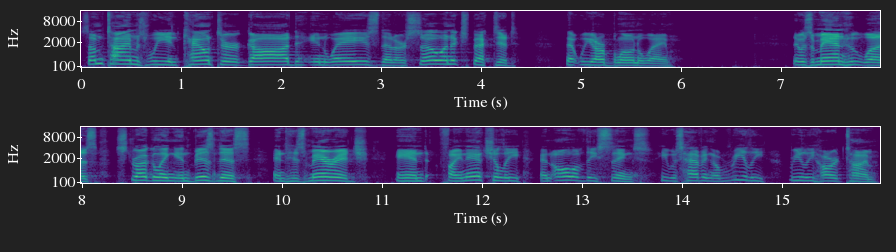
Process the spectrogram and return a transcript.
Sometimes we encounter God in ways that are so unexpected that we are blown away. There was a man who was struggling in business and his marriage and financially and all of these things. He was having a really, really hard time.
